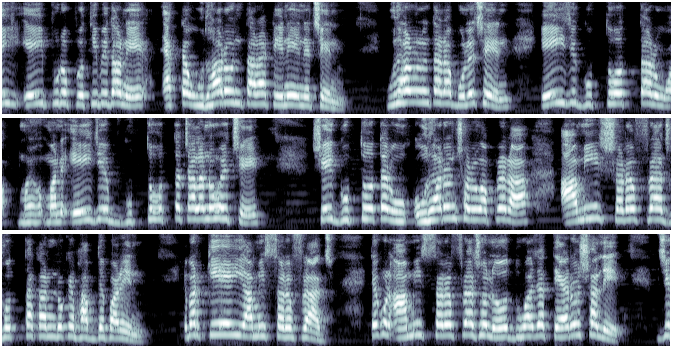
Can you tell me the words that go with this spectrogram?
এই এই পুরো প্রতিবেদনে একটা উদাহরণ তারা টেনে এনেছেন। উদাহরণে তারা বলেছেন, এই যে গুপ্ত হত্যার মানে এই যে গুপ্ত হত্যা চালানো হয়েছে সেই গুপ্ত হত্যার উদাহরণস্বরূপ আপনারা আমির সরফরাজ হত্যাকাণ্ডকে ভাবতে পারেন। এবার কে এই আমির সরফরাজ? দেখুন, আমির সরফরাজ হলো দু হাজার তেরো সালে যে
